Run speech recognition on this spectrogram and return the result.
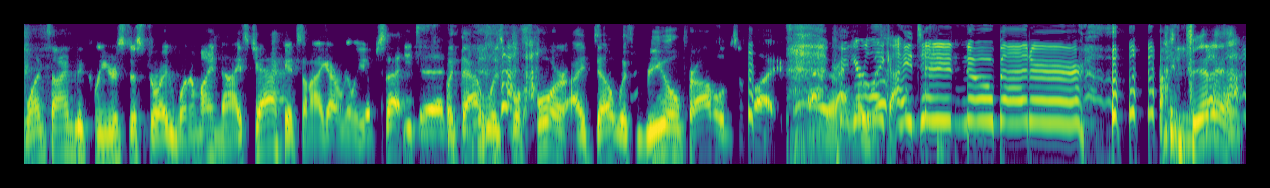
One time the cleaners destroyed one of my nice jackets and I got really upset. He did. But that was before I dealt with real problems in life. You're like, I didn't know better. I didn't.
